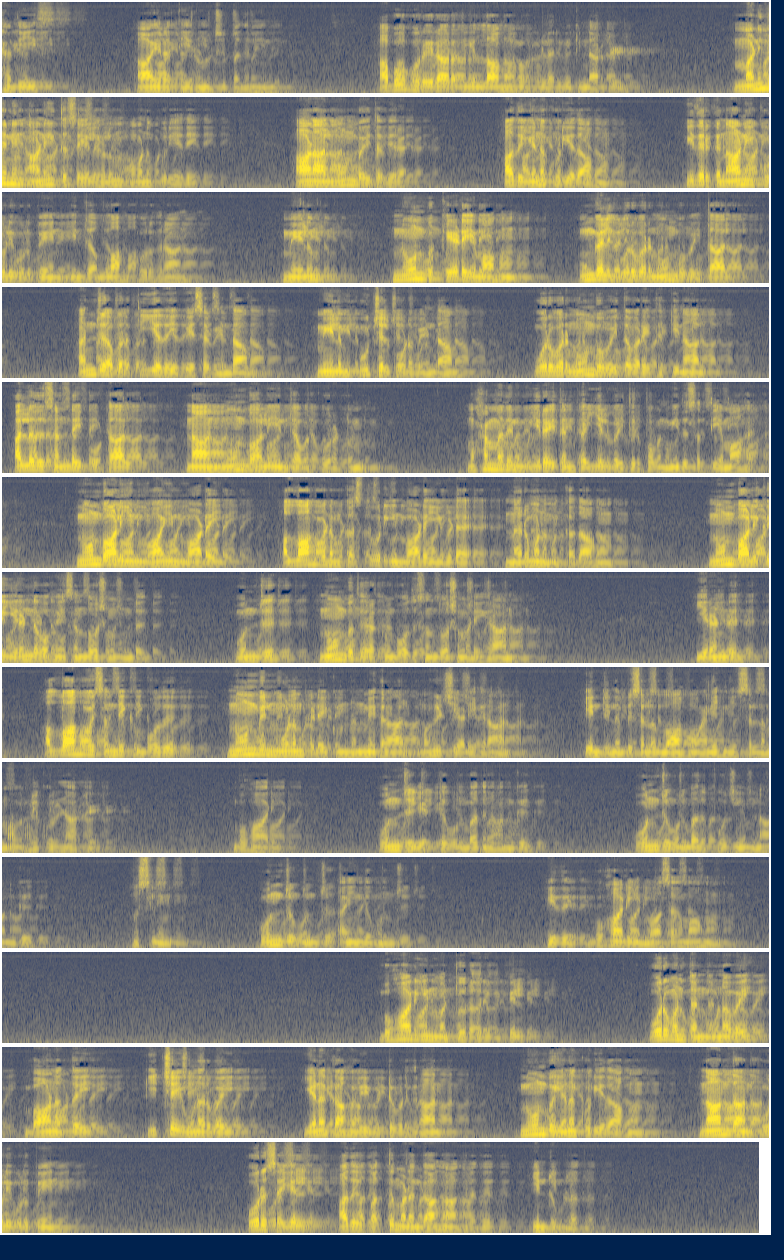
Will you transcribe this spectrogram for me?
ஹதீஸ் ஆயிரத்தி இருநூற்றி பதினைந்து. அபோ ஹுரேராரதி அல்லாஹும் அவர்கள் அறிவிக்கின்றார்கள் மனிதனின் அனைத்து செயல்களும் அவனுக்குரியதே. ஆனால் நோன்பை தவிர அது எனக்குரியதாகும். இதற்கு நானே கூலி கொடுப்பேன் என்று அல்லாஹ் கூறுகிறான். மேலும் நோன்பு கேடயமாகும். உங்களில் ஒருவர் நோன்பு வைத்தால் அன்று அவர் தீயதை பேச வேண்டாம். மேலும் கூச்சல் போட வேண்டாம். ஒருவர் நோன்பு வைத்தவரை திட்டினால் அல்லது சண்டை போட்டால் நான் நோன்பாளி என்று அவர் கூறட்டும். முகம்மதின் உயிரை தன் கையில் வைத்திருப்பவன் மீது சத்தியமாக. நோன்பாளியின் வாயின் வாடை அல்லாஹுவிடம் கஸ்தூரியின் வாடையை விட நறுமணம் மிக்கதாகும் நோன்பாளிக்கு இரண்டு வகை சந்தோஷம் உண்டு. ஒன்று நோன்பு திறக்கும் போது சந்தோஷம் அடைகிறான் இரண்டு அல்லாஹுவை சந்திக்கும் போது நோன்பின் மூலம் கிடைக்கும் நன்மைகளால் மகிழ்ச்சி அடைகிறான் என்று நபி சொல்லாஹும் அலஹி வசல்லம் அவர்கள் கூறினார்கள். புகாரி ஒன்று எட்டு ஒன்பது நான்கு ஒன்று ஒன்பது பூஜ்ஜியம் நான்கு முஸ்லிம் ஒன்று ஒன்று ஐந்து ஒன்று. இது புகாரியின் வாசகமாகும். புகாரியின் மற்றொரு அறிவிப்பில் ஒருவன் தன் உணவை பானத்தை இச்சை உணர்வை எனக்காகவே விட்டு விடுகிறான் நோன்பு எனக்குரியதாகும். நான் தான் கூலி கொடுப்பேன். ஒரு செயல் அது பத்து மடங்காக ஆகிறது என்று உள்ளது.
